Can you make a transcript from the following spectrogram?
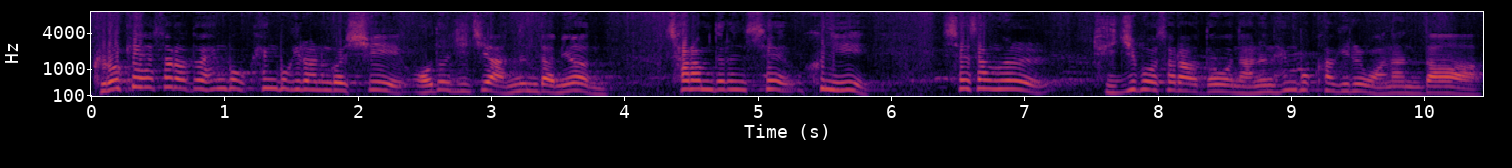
그렇게 해서라도 행복, 행복이라는 것이 얻어지지 않는다면 사람들은 흔히 세상을 뒤집어서라도 나는 행복하기를 원한다.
